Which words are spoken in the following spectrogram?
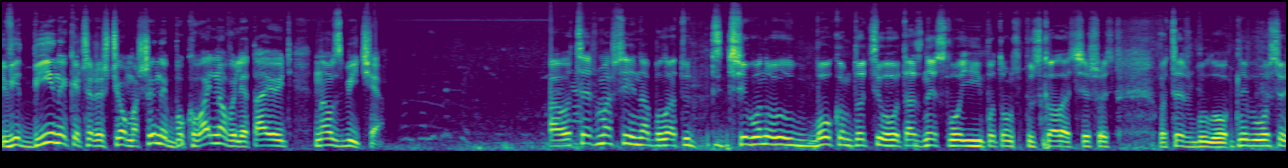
відбійники, через що машини буквально вилітають на узбіччя. А оце ж машина була тут, чи воно боком до цього та знесло її, потім спускалась, чи щось. Оце ж було. Не було ось ж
